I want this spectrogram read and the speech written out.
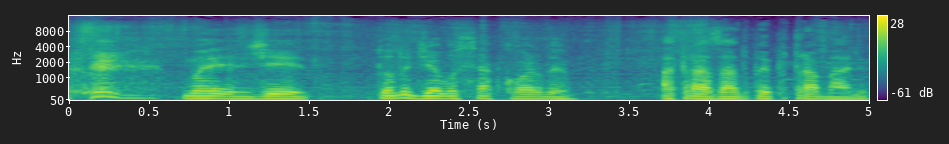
Mas de todo dia você acorda atrasado para ir pro trabalho.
